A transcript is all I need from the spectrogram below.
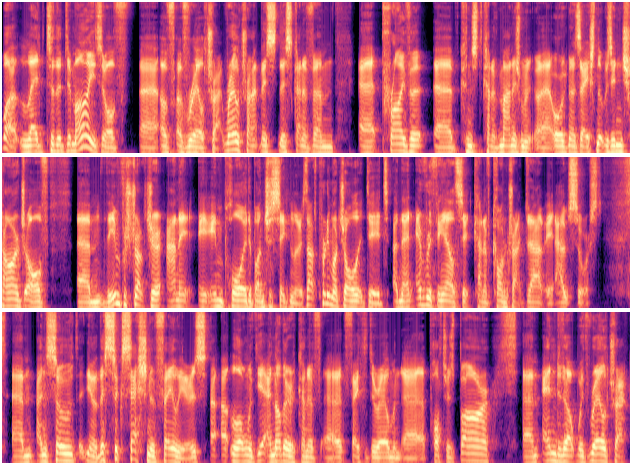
well, led to the demise of uh, of, of Railtrack. Railtrack, this this kind of um, uh, private uh, cons- kind of management uh, organization that was in charge of um, the infrastructure, and it, it employed a bunch of signalers. That's pretty much all it did, and then everything else it kind of contracted out, it outsourced. Um, and so, you know, this succession of failures, uh, along with yet another kind of uh, fatal derailment uh, at Potters Bar, um, ended up with Railtrack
